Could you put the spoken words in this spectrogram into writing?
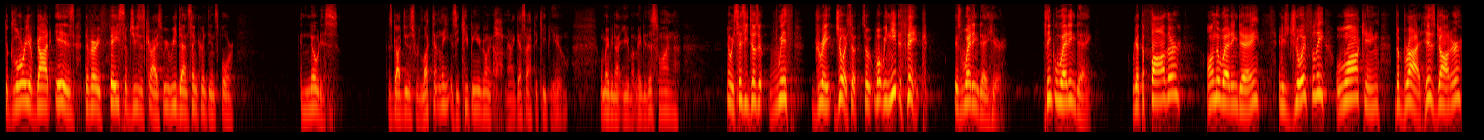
The glory of God is the very face of Jesus Christ. We read that in 2 Corinthians 4. And notice, does God do this reluctantly? Is He keeping you going, oh man, I guess I have to keep you? Well, maybe not you, but maybe this one. No, He says He does it with great joy. So, so what we need to think is wedding day here. Think wedding day. We got the Father on the wedding day, and He's joyfully walking the bride, His daughter,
